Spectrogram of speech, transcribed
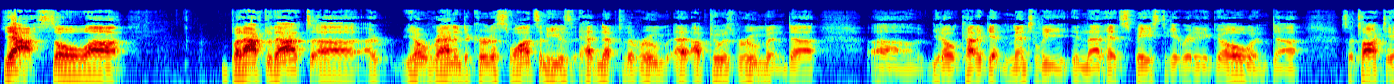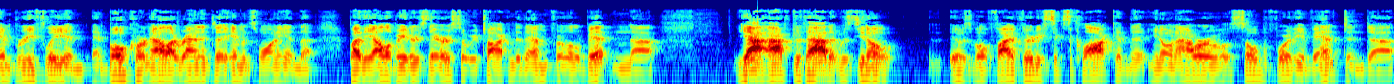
yeah, so. Uh, but after that, uh, I you know ran into Curtis Swanson. He was heading up to the room, uh, up to his room, and uh, you know, kind of getting mentally in that headspace to get ready to go. And so talked to him briefly, and, and Bo Cornell. I ran into him and Swanee in the by the elevators there, so we were talking to them for a little bit, and uh, yeah, after that it was you know it was about five thirty, six o'clock, and the, you know an hour or so before the event, and uh,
